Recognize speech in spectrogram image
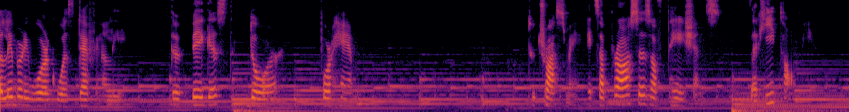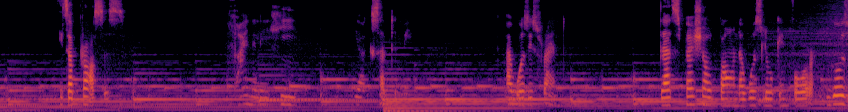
The Liberty work was definitely the biggest door for Him to trust me. It's a process of patience that He taught me. It's a process. Finally, He, he accepted me. I was His friend. That special bond I was looking for goes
